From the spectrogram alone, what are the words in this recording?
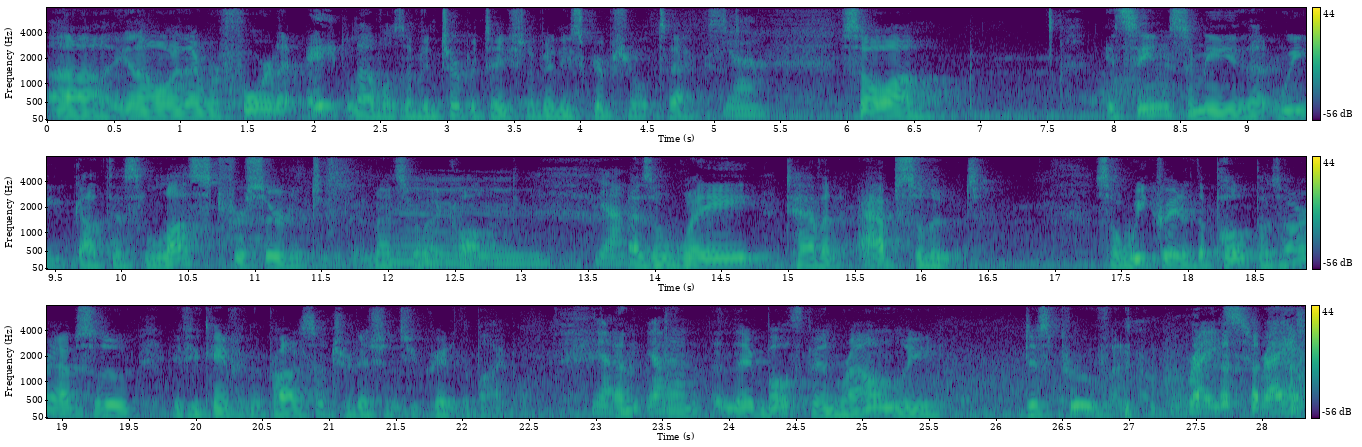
Uh, you know, and there were four to eight levels of interpretation of any scriptural text. yeah. So um, it seems to me that we got this lust for certitude, and that's what I call it, Yeah. as a way to have an absolute. So we created the Pope as our absolute. If you came from the Protestant traditions, you created the Bible. Yeah, And, yeah. and they've both been roundly disproven right. Right.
